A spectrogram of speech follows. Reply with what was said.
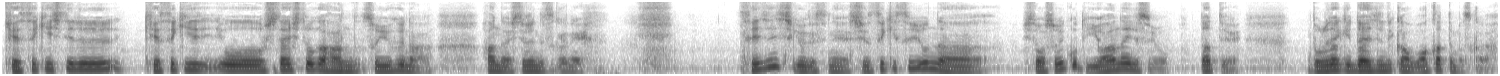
欠席してる欠席をした人がそういうふうな判断してるんですかね。成人式をですね出席するような人はそういうこと言わないですよ。だってどれだけ大事か分かってますから、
